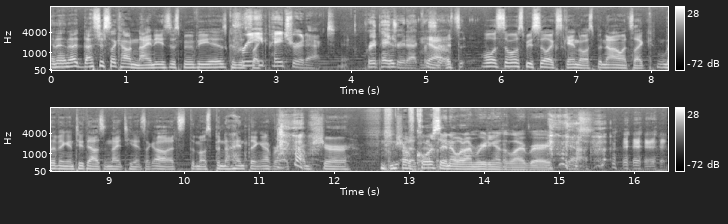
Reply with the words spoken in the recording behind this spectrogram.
And then that, that's just like how '90s this movie is because it's Pre like Patriot Act. Pre-Patriot Act for yeah, sure. it's well, it's supposed to be still like scandalous, but now it's like living in 2019. It's like, oh, it's the most benign thing ever. Like, I'm sure. I'm sure of that's course, they know what I'm reading at the library. yeah.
